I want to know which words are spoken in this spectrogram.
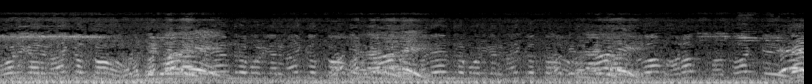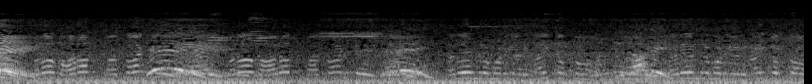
మోడీ గారి నాయకత్వం. నరేంద్ర మోడీ గారి నాయకత్వం. నరేంద్ర మోడీ గారి నాయకత్వం. బలో భారత్ మాతా కే బలో భారత్ మాతా కే బలో భారత్ మాతా కే నరేంద్ర మోడీ గారి నాయకత్వం. నరేంద్ర మోడీ గారి నాయకత్వం.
